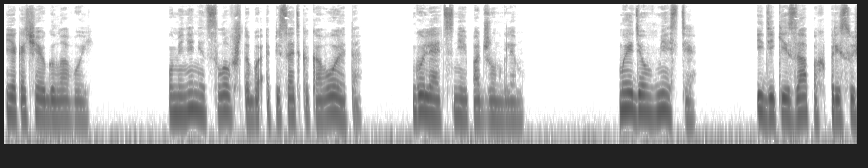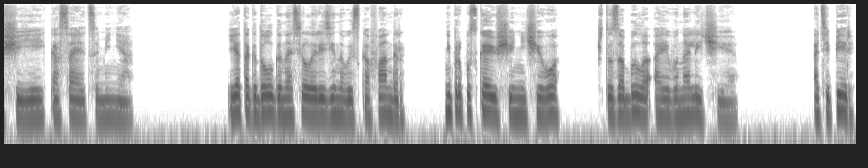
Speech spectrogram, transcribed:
Я качаю головой. У меня нет слов, чтобы описать, каково это — гулять с ней по джунглям. Мы идем вместе — и дикий запах, присущий ей, касается меня. Я так долго носила резиновый скафандр, не пропускающий ничего, что забыла о его наличии. А теперь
